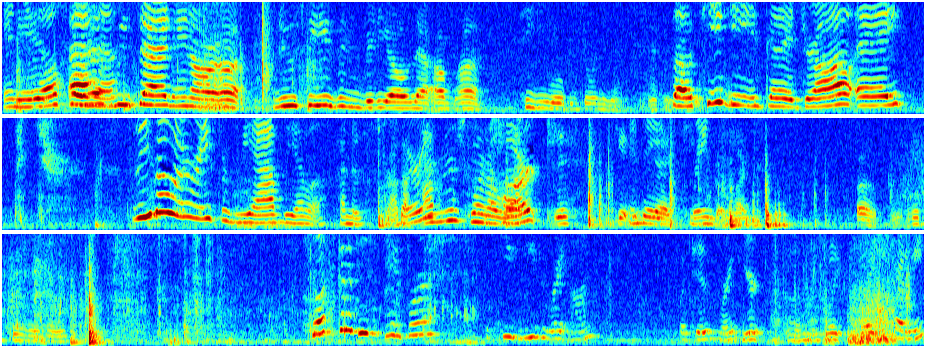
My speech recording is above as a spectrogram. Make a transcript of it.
And you also As we said in our uh, new season video that um uh Tiki will be joining us. so. Tigi is gonna draw a picture. So these are the erasers we have. We have a kind of So strawberry. I'm just gonna heart, let this get and into a Tiki's rainbow hands. Oh, Nick Junior's hands. So let's get a piece of paper for Tigi to write on, which is right here. Um, it's like right in front of me.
